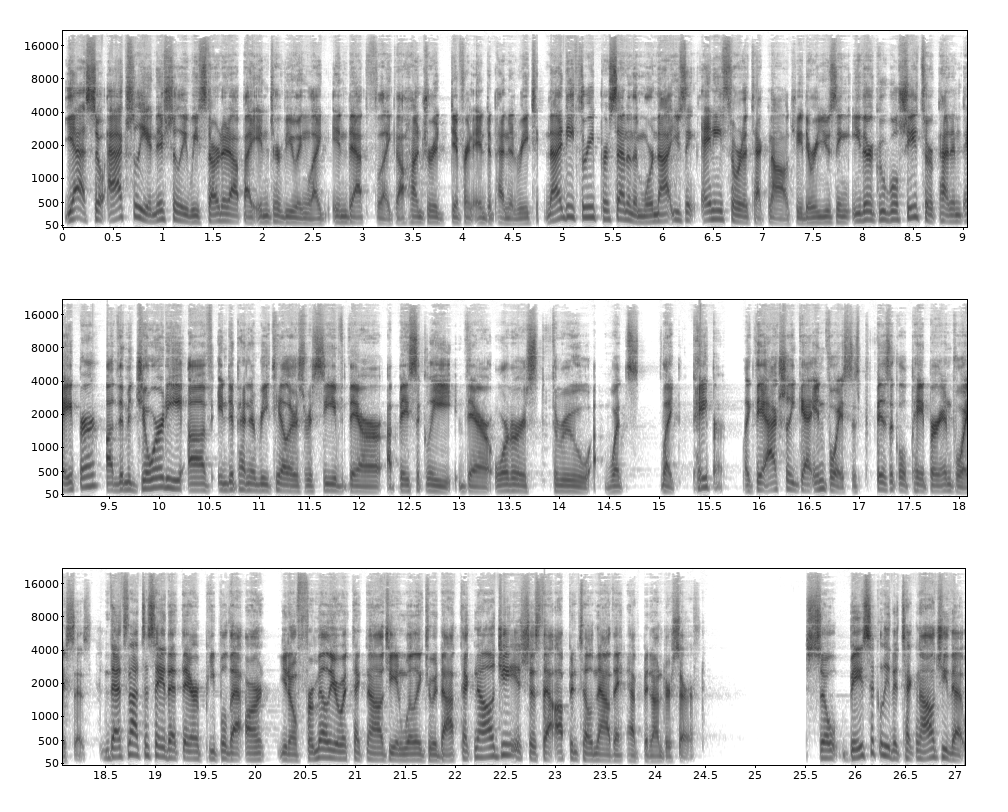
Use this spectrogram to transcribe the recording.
Yeah. So actually, initially, we started out by interviewing like in depth, like 100 different independent retail. 93% of them were not using any sort of technology. They were using either Google Sheets or pen and paper. Uh, the majority of independent retailers receive their uh, basically their orders through what's like paper. Like they actually get invoices, physical paper invoices. That's not to say that there are people that aren't, you know, familiar with technology and willing to adopt technology. It's just that up until now they have been underserved. So basically, the technology that,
